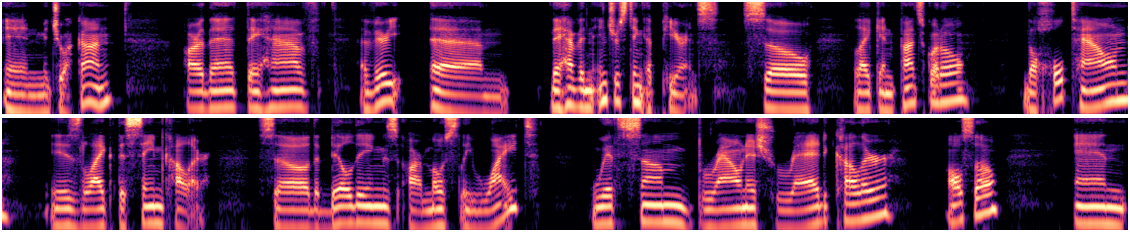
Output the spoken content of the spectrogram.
in Michoacán are that they have a very um, they have an interesting appearance. So, like in Pátzcuaro, the whole town is like the same color. So the buildings are mostly white with some brownish red color also. And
